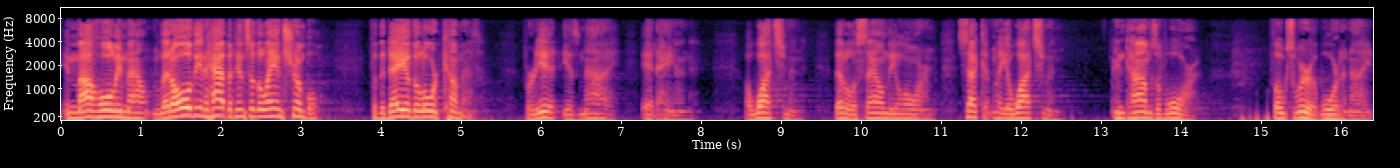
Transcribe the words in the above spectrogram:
In my holy mountain, let all the inhabitants of the land tremble, for the day of the Lord cometh, for it is nigh at hand. A watchman that'll sound the alarm. Secondly, a watchman in times of war. Folks, we're at war tonight.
